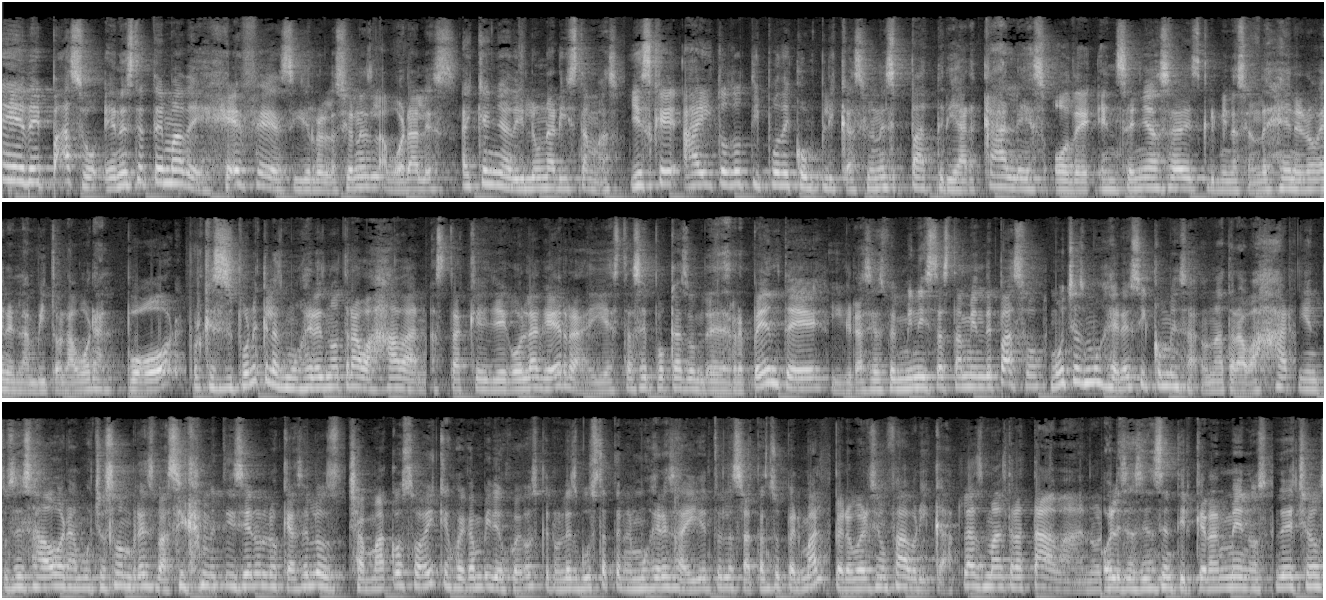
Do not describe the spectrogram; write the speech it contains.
de paso en este tema de jefes y relaciones laborales hay que añadirle una arista más y es que hay todo tipo de complicaciones patriarcales o de enseñanza de discriminación de género en el ámbito laboral. Por porque se supone que las mujeres no trabajaban hasta que llegó la guerra y estas épocas donde de repente y gracias feministas también de paso, muchas mujeres sí comenzaron a trabajar y entonces ahora muchos hombres básicamente hicieron lo que hacen los chamacos hoy que juegan videojuegos que no les gusta tener mujeres ahí, entonces las tratan súper mal, pero versión fábrica las maltrataban o les hacían sentir que eran menos. De hecho,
